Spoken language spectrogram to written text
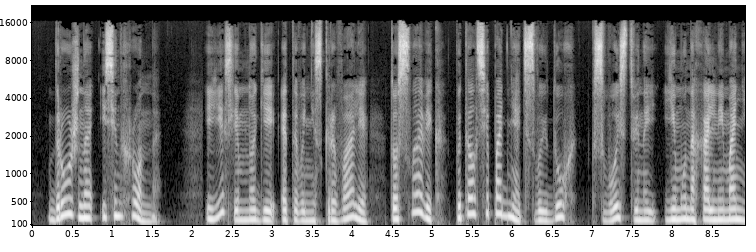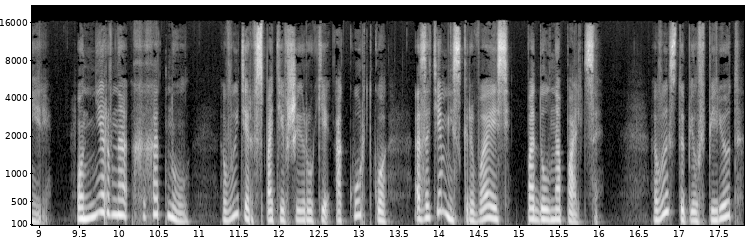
— дружно и синхронно. И если многие этого не скрывали, то Славик пытался поднять свой дух в свойственной ему нахальной манере. Он нервно хохотнул, вытер вспотевшие руки о куртку, а затем, не скрываясь, подул на пальцы. Выступил вперед,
